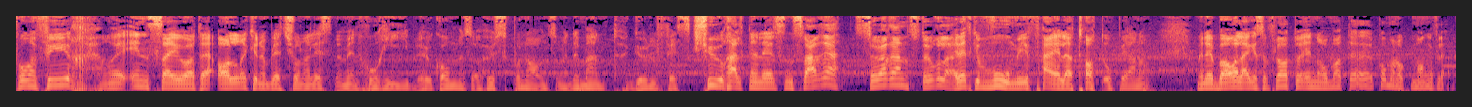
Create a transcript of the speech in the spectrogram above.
For en fyr. Og jeg innser jo at jeg aldri kunne blitt journalist med min horrible hukommelse og husk på navn som en dement gullfisk. Sjurheltene Nilsen Sverre, Søren, Sturle. Jeg vet ikke hvor mye feil jeg har tatt opp igjennom, men det er bare å legge seg flat og innrømme at det kommer nok mange flere.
